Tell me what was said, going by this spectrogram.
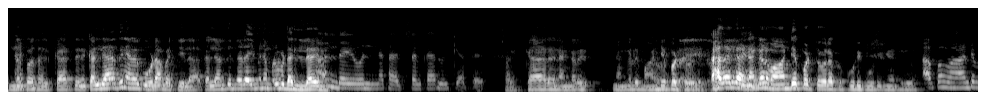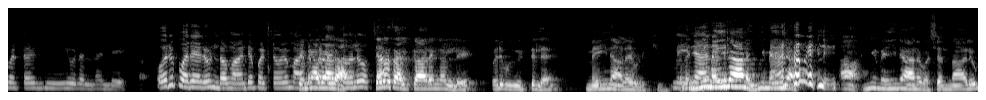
ഇന്നിപ്പോ സൽക്കാരത്തിന്. കല്യാണത്തിന് ഞങ്ങൾ കൂടാൻ പറ്റിയില്ല. കല്യാണത്തിന്റെ ടൈമിൽ നമ്മൾ ഇവിടെ ഇല്ലായിരുന്നു. സൽക്കാരം ഞങ്ങൾ ഞങ്ങൾ മാണ്ഡ്യപ്പെട്ടോൽ അതല്ല ഞങ്ങൾ മാണ്ഡ്യപ്പെട്ടോലൊക്കെ കൂടി കൂടി ഇങ്ങനെയുള്ള അപ്പൊ മാണ്ഡ്യപ്പെട്ട ഇവിടെ അല്ലേ ഒരു പൊരയിലും ഉണ്ടോ? മാണ്ഡ്യപ്പെട്ടവരും ക്ഷമ അതല്ല. മാണ്ഡ്യപ്പെടാത്തവരും ഒക്കെ? ചില സൽക്കാരങ്ങളിൽ ഒരു വീട്ടിലെ മെയിൻ ആളെ വിളിക്കൂ. മെയിനാണ് ഇനി മെയിൻ ആണ് ഇനി മെയിൻ ആണ്. ആ ഇനി മെയിൻ ആണ്. പക്ഷെ എന്നാലും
